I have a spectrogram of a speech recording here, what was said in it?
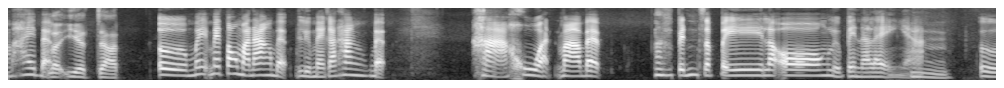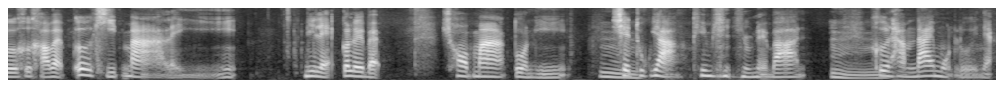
ำให้แบบละเอียดจัด เออ ไม่ไม่ต้องมานั่งแบบหรือแม้กระทั่งแบบหาขวดมาแบบเป็นสเปรย์ละอองหรือเป็นอะไรอย่างเงี้ยอืมเออ คือเขาแบบ เออคิดมาอะไรอย่างนี้ นี่แหละก็เลยแบบชอบมากตัวนี้อืมเช็ดทุกอย่างที่มีอยู่ในบ้านอืมคือทำได้หมดเลยเนี่ย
